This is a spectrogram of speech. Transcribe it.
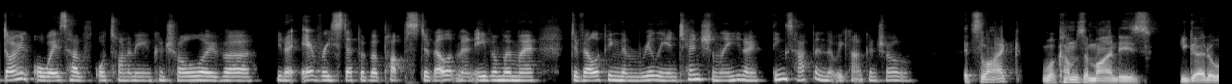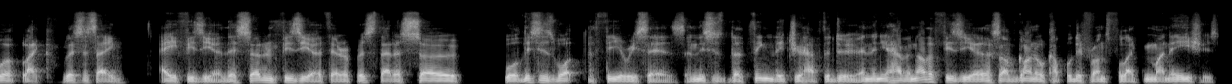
don't always have autonomy and control over you know every step of a pup's development even when we're developing them really intentionally you know things happen that we can't control it's like what comes to mind is you go to a like let's just say a physio there's certain physiotherapists that are so well this is what the theory says and this is the thing that you have to do and then you have another physio so i've gone to a couple of different ones for like my knee issues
